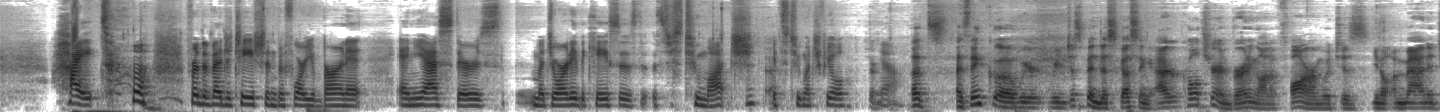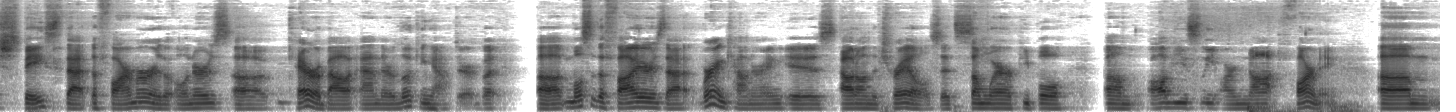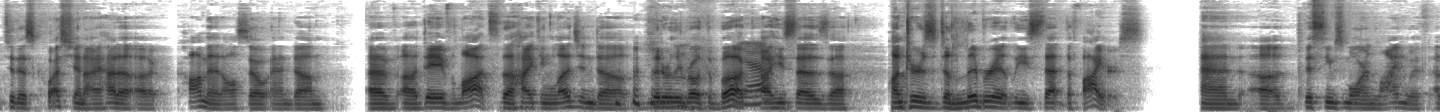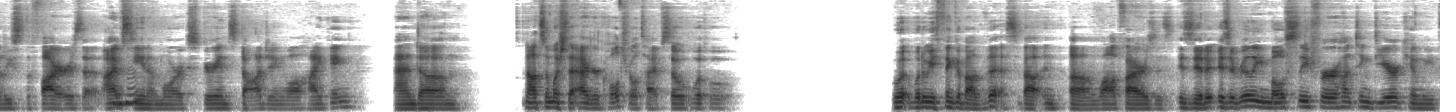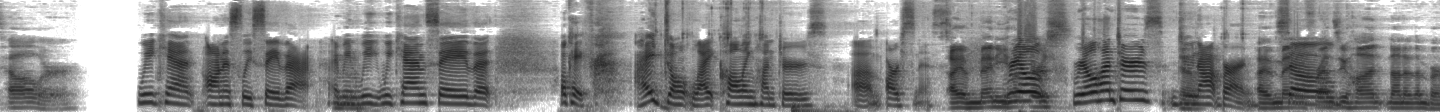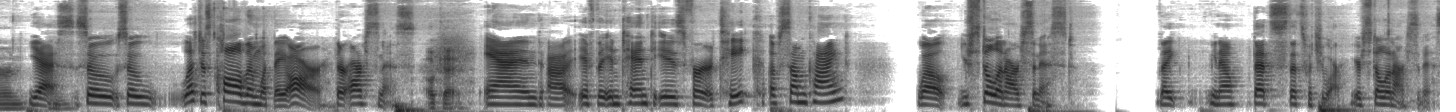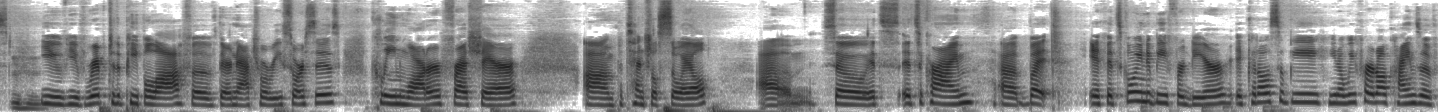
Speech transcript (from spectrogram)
height for the vegetation before you burn it. And yes, there's majority of the cases it's just too much. It's too much fuel. Yeah. That's. I think uh, we're we've just been discussing agriculture and burning on a farm, which is you know a managed space that the farmer or the owners uh, care about and they're looking after. But uh, most of the fires that we're encountering is out on the trails. It's somewhere people um, obviously are not farming. Um, to this question, I had a, a comment also, and um, of uh, Dave Lotz, the hiking legend, uh, literally wrote the book. Yeah. Uh, he says uh, hunters deliberately set the fires. And uh, this seems more in line with at least the fires that I've Mhm. seen. I'm more experienced dodging while hiking, and um, not so much the agricultural type. So, what, what, what do we think about this? About um, wildfires? Is, is it is it really mostly for hunting deer? Can we tell or? We can't honestly say that. I mean, Mhm. we, we can say that, okay, I don't like calling hunters um, arsonists. I have many real, hunters. real hunters do Yeah. not burn. I have many So- friends who hunt. None of them burn. Yes. So, so let's just call them what they are. They're arsonists. Okay. And uh, if the intent is for a take of some kind, well, you're still an arsonist. Like you know, that's that's what you are. You're still an arsonist. You've you've ripped the people off of their natural resources, clean water, fresh air, um, potential soil. Um, so it's it's a crime. Uh, but if it's going to be for deer, it could also be. You know, we've heard all kinds of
